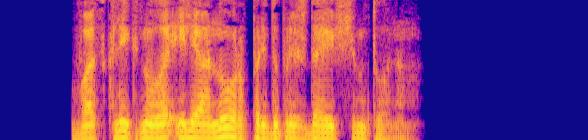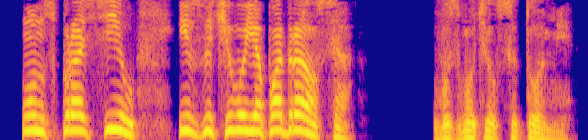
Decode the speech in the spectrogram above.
— воскликнула Элеонор предупреждающим тоном. «Он спросил, из-за чего я подрался!» — возмутился Томми.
